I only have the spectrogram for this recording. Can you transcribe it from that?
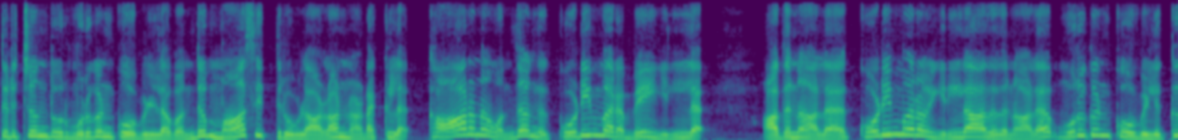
திருச்செந்தூர் முருகன் கோவிலில் வந்து மாசி திருவிழாலாம் நடக்கல. காரணம் வந்து அங்கே கொடிமரமே இல்லை. அதனால் கொடிமரம் இல்லாததுனால முருகன் கோவிலுக்கு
